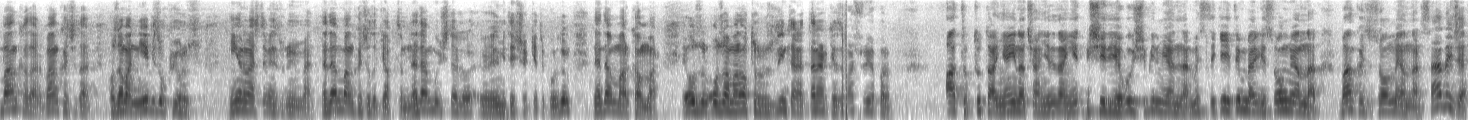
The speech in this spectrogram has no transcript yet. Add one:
Bankalar, bankacılar. O zaman niye biz okuyoruz? Niye üniversite mezunuyum ben? Neden bankacılık yaptım? Neden bu işlerle e, limite şirketi kurdum? Neden markam var? E o, o zaman otururuz internetten herkese başvuru yaparım. Atıp tutan, yayın açan 7'den 77'ye bu işi bilmeyenler, mesleki eğitim belgesi olmayanlar, bankacısı olmayanlar sadece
